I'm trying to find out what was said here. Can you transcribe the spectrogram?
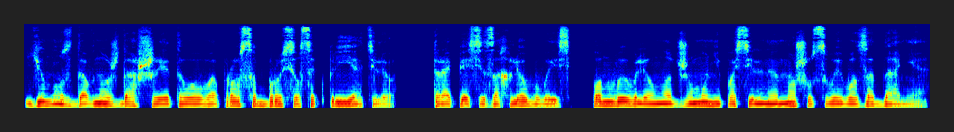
Юнус, давно ждавший этого вопроса, бросился к приятелю. Торопясь и захлебываясь, он вывалил на Джуму непосильную ношу своего задания.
